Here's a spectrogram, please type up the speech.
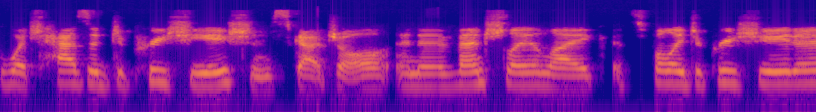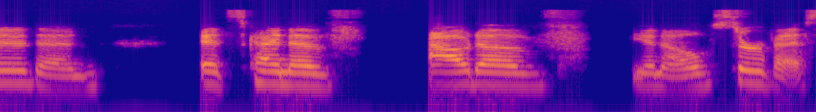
which has a depreciation schedule and eventually like it's fully depreciated and it's kind of out of you know service.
